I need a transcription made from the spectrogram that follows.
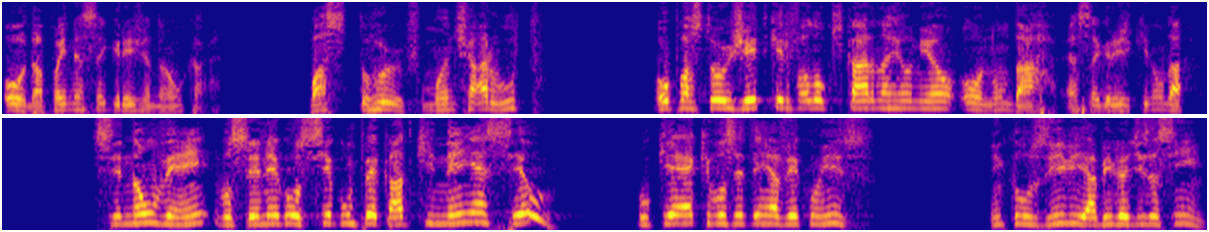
Ô, oh, dá pra ir nessa igreja não, cara. Pastor, fumando charuto. Ô, pastor, o jeito que ele falou com os caras na reunião. Ô, oh, não dá. Essa igreja aqui não dá. Se não vem, você negocia com um pecado que nem é seu. O que é que você tem a ver com isso? Inclusive, a Bíblia diz assim:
